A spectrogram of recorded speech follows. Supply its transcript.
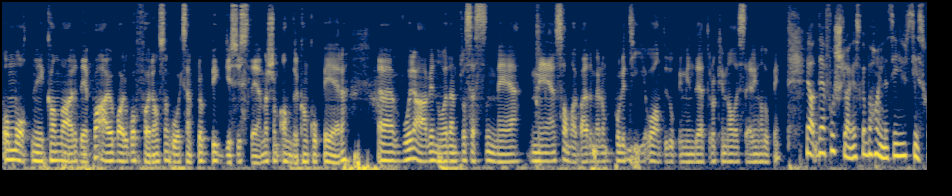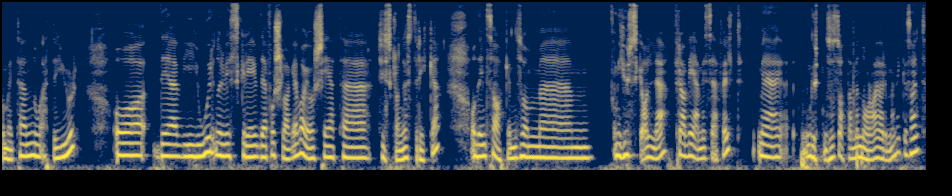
og Måten vi kan være det på, er jo bare å gå foran som gode eksempler og bygge systemer som andre kan kopiere. hvor er vi nå i den prosessen med, med samarbeidet mellom politi og antidopingmyndigheter og kriminalisering av doping? Ja, Det forslaget skal behandles i justiskomiteen nå etter jul. Og det vi gjorde når vi skrev det forslaget, var jo å se til Tyskland og Østerrike. Og den saken som eh, vi husker alle fra VM i Seefeld, med gutten som satt der med nåla i armen, ikke sant?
